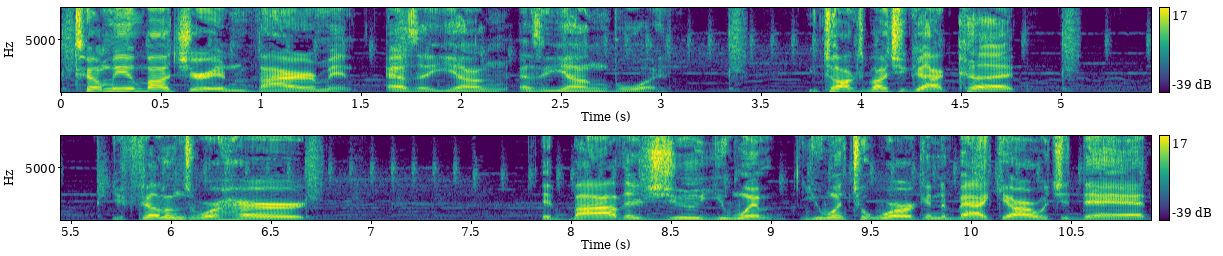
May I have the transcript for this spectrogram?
tell me about your environment as a young as a young boy. You talked about you got cut. Your feelings were hurt. It bothered you. You went you went to work in the backyard with your dad.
